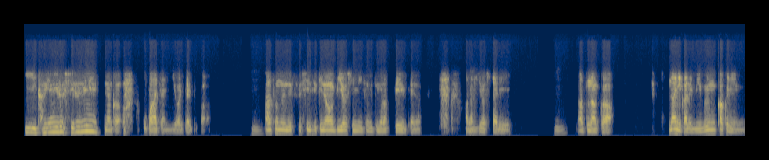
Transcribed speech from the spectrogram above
いい髪の色してるねってなんか おばあちゃんに言われたりとか、うん。あ、そうなんです。親戚の美容師に染めてもらって、みたいな 話をしたり、うん。あとなんか、何かで身分確認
